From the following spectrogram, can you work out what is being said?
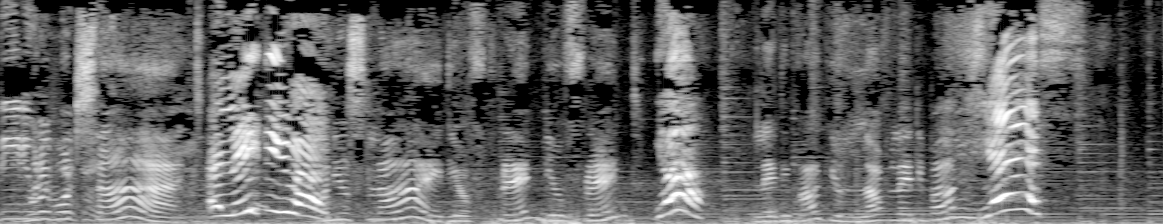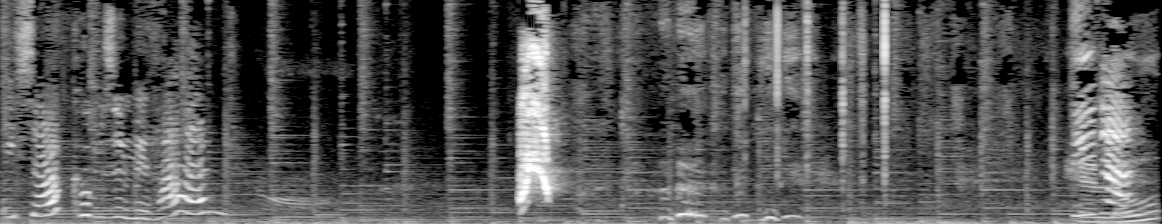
Didi Muni, was what's getting. that? A ladybug. On your slide, your friend, your friend? Yeah. Ladybug, you love ladybug? Yes. A shark comes in my hand. Hello,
